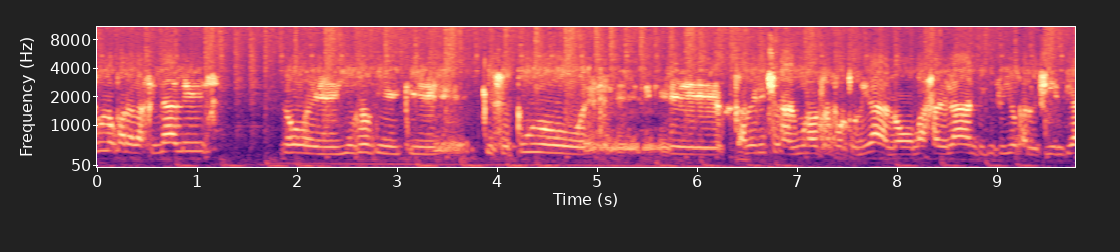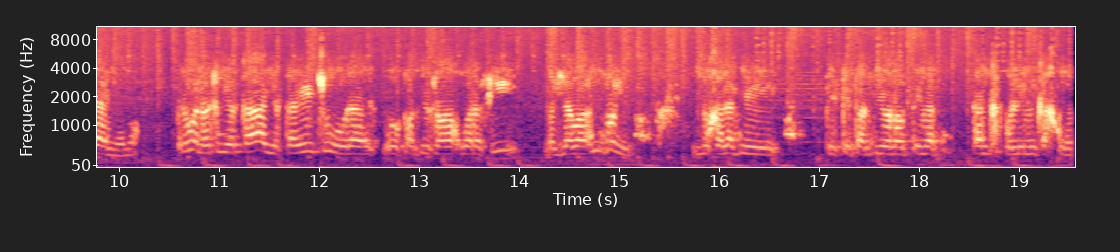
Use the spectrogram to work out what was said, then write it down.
solo para las finales no eh, yo creo que, que, que se pudo eh, eh, haber hecho en alguna otra oportunidad, no más adelante, qué sé yo, para el siguiente año, ¿no? Pero bueno, eso ya está, ya está hecho, ahora los partidos se van a jugar así, ya va uno y, y ojalá que, que este partido no tenga tantas polémicas como,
